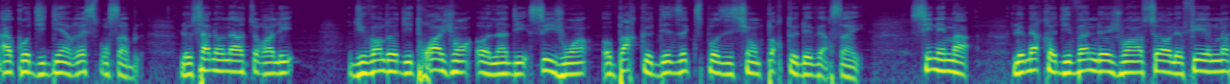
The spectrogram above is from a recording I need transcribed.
un quotidien responsable. Le salon Naturali du vendredi 3 juin au lundi 6 juin au parc des expositions Porte de Versailles. Cinéma. Le mercredi 22 juin sort le film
